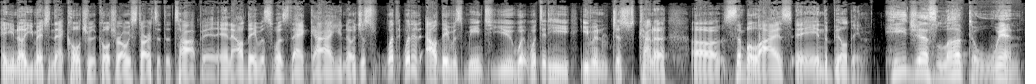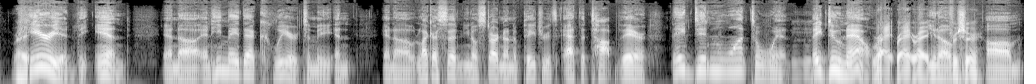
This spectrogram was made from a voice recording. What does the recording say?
And you know, you mentioned that culture. The culture always starts at the top, and, and Al Davis was that guy. You know, just what what did Al Davis mean to you? What what did he even just kind of uh, symbolize in, in the building? he just loved to win. Right. Period. The end. And uh, and he made that clear to me. And and uh, like I said, you know, starting on the Patriots at the top there, they didn't want to win. They do now. Mm-hmm. Right, right, right. You know, for sure. Um,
